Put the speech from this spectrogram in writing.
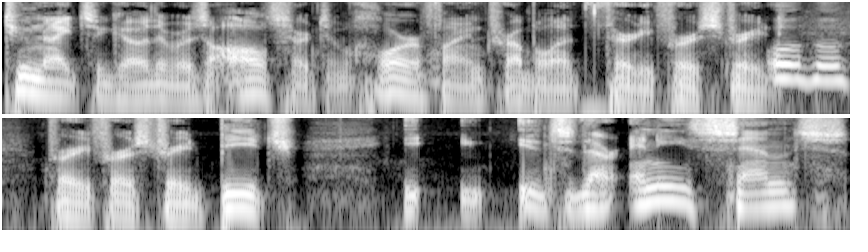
two nights ago there was all sorts of horrifying trouble at 31st Street, mm-hmm. 31st Street Beach. Is there any sense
